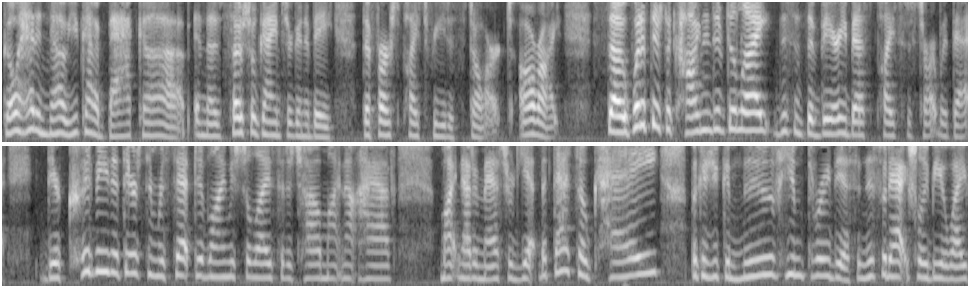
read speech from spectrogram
go ahead and know you've got to back up, and those social games are going to be the first place for you to start. All right. So, what if there's a cognitive delay? This is the very best place to start with that. There could be that there's some receptive language delays that a child might not have, might not have mastered yet, but that's okay because you can move him through this, and this would actually be a way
